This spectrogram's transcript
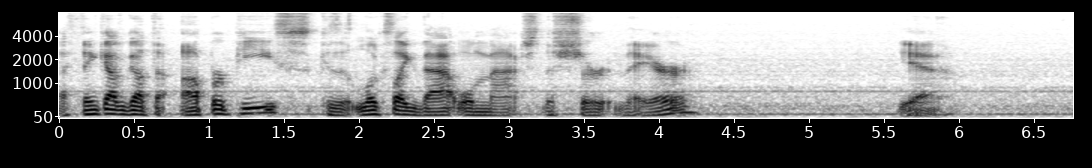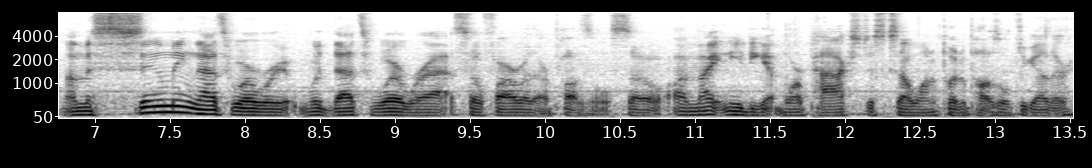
I think I've got the upper piece, because it looks like that will match the shirt there. Yeah, I'm assuming that's where we're that's where we're at so far with our puzzle. So I might need to get more packs just because I want to put a puzzle together.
